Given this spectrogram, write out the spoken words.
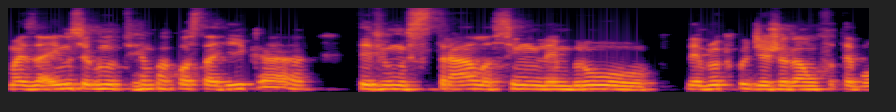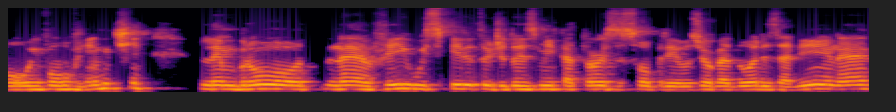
Mas aí no segundo tempo a Costa Rica teve um estralo, assim, lembrou lembrou que podia jogar um futebol envolvente, lembrou, né, veio o espírito de 2014 sobre os jogadores ali, né,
